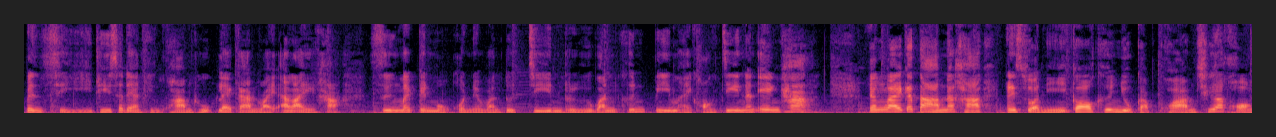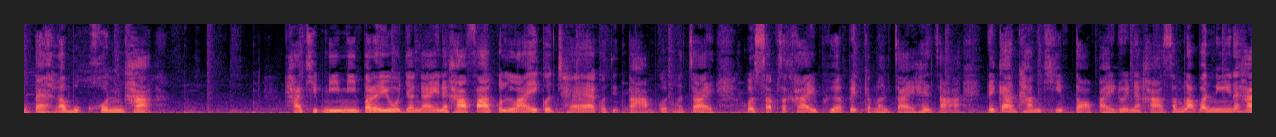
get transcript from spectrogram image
เป็นสีที่แสดงถึงความทุกข์และการไว้อะไรค่ะ ซึ่งไม่เป็นมงคลในวันตรุษจีน หรือวันขึ้นปีใหม่ของจีนนั่นเองค่ะ อย่างไรก็ตามนะคะ ในส่วนนี้ก็ขึ้นอยู่กับความเชื่อของแต่ละบุคคลค่ะ ถ้าคลิปนี้มีประโยชน์ยังไงนะคะ ฝากกดไลค์ กดแชร์ กดติดตาม กดหัวใจ กด Subscribe เพื่อเป็นกำลังใจให้จ๋าในการทำคลิปต่อไปด้วยนะคะสำหรับวันนี้นะคะ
